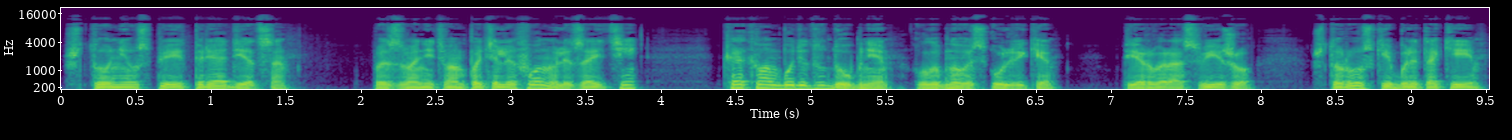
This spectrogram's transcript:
что не успеет переодеться. «Позвонить вам по телефону или зайти?» «Как вам будет удобнее», — улыбнулась Ульрике. «Первый раз вижу, что русские были такие,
